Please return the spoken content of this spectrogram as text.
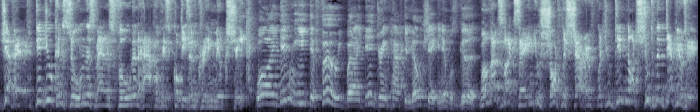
Jeffy, did you consume this man's food and half of his cookies and cream milkshake? Well, I didn't eat the food, but I did drink half the milkshake and it was good. Well, that's like saying you shot the sheriff, but you did not shoot the deputy.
